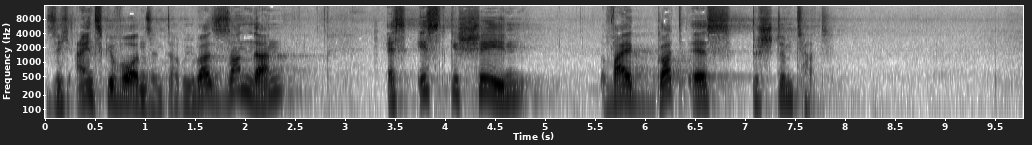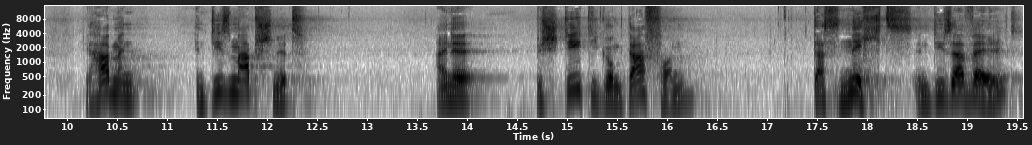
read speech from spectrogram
sich eins geworden sind darüber, sondern es ist geschehen, weil Gott es bestimmt hat. Wir haben in, in diesem Abschnitt eine Bestätigung davon, dass nichts in dieser Welt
